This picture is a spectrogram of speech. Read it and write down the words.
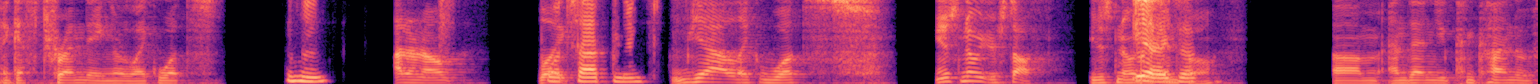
I guess, trending, or like what's hmm I don't know, like What's happening? yeah, like what's you just know your stuff. You just know Yeah, your exactly. info. Um, and then you can kind of,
